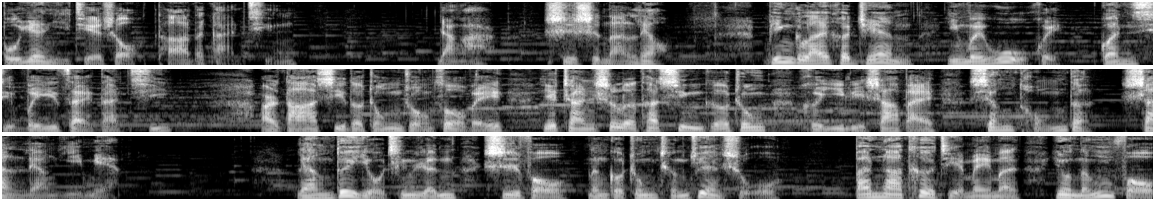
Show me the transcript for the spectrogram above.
不愿意接受他的感情。然而，世事难料，宾格莱和 Jane 因为误会，关系危在旦夕。而达西的种种作为，也展示了他性格中和伊丽莎白相同的善良一面。两对有情人是否能够终成眷属？班纳特姐妹们又能否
